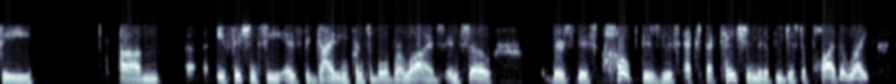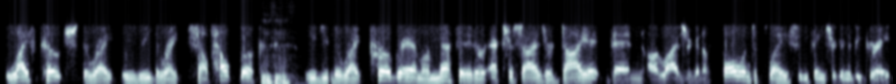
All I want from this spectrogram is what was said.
see um, efficiency as the guiding principle of our lives, and so there's this hope, there's this expectation that if we just apply the right life coach, the right, we read the right self help book, we do the right program or method or exercise or diet, then our lives are going to fall into place and things are going to be great.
